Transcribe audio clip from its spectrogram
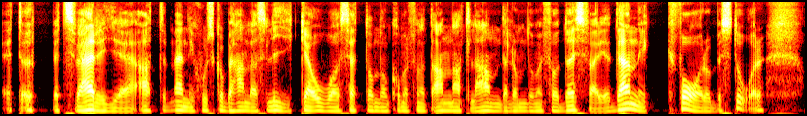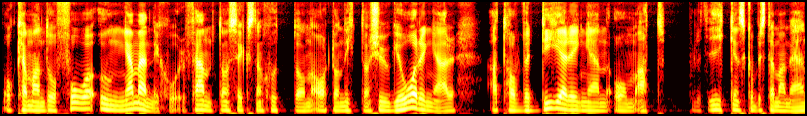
ett öppet Sverige, att människor ska behandlas lika oavsett om de kommer från ett annat land eller om de är födda i Sverige, den är kvar och består. Och kan man då få unga människor, 15, 16, 17, 18, 19, 20-åringar, att ha värderingen om att politiken ska bestämma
